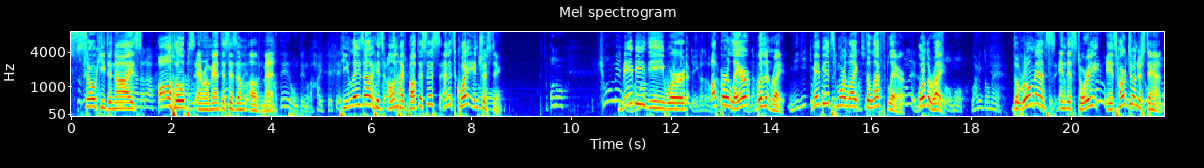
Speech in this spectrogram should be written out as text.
So he denies all hopes and romanticism of men. He lays out his own hypothesis, and it's quite interesting. Maybe the word upper layer wasn't right. Maybe it's more like the left layer or the right. The romance in this story is hard to understand,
